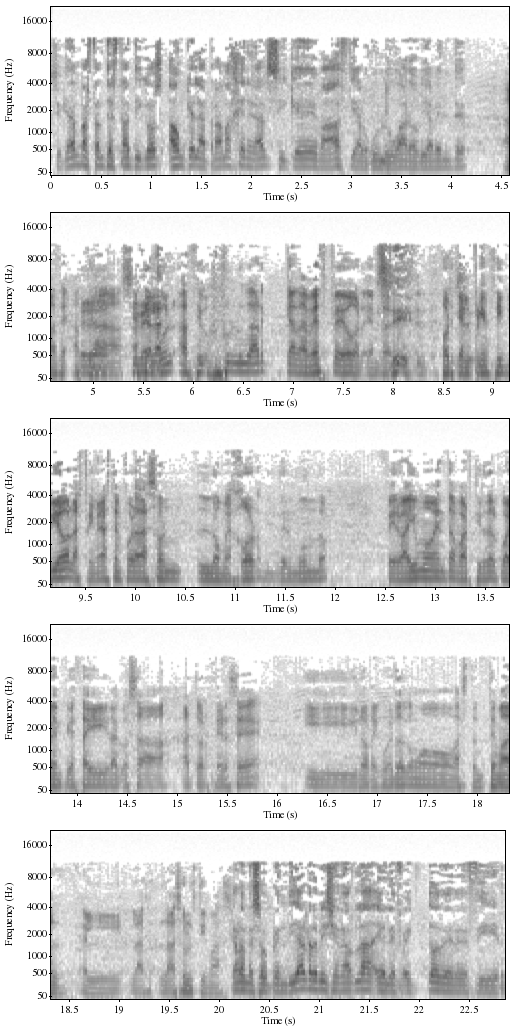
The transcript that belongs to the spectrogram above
Se quedan bastante estáticos, aunque la trama general sí que va hacia algún lugar, obviamente. Hacia, Pero hacia- si hacia ves la- algún, hacia un lugar cada vez peor. en Sí. realidad. Porque el principio, las primeras temporadas son lo mejor del mundo, pero hay un momento a partir del cual empieza ahí la cosa a torcerse y lo recuerdo como bastante mal, el- las, las últimas. Claro, me sorprendía al revisionarla el efecto de decir...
